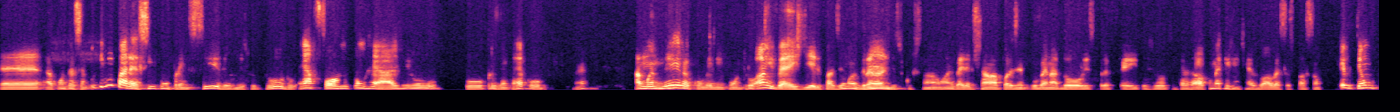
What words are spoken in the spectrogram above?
é, acontecendo. O que me parece incompreensível nisso tudo é a forma como reage o, o presidente da República. Né? A maneira como ele encontrou, ao invés de ele fazer uma grande discussão, ao invés de ele chamar, por exemplo, governadores, prefeitos e outros, oh, como é que a gente resolve essa situação? Ele tem um,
